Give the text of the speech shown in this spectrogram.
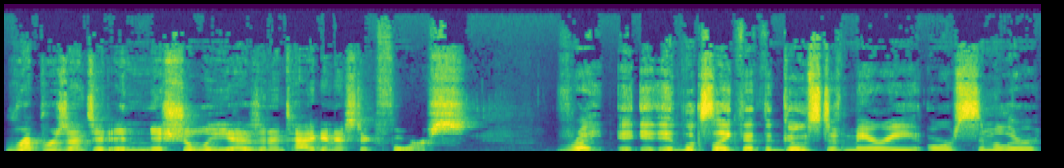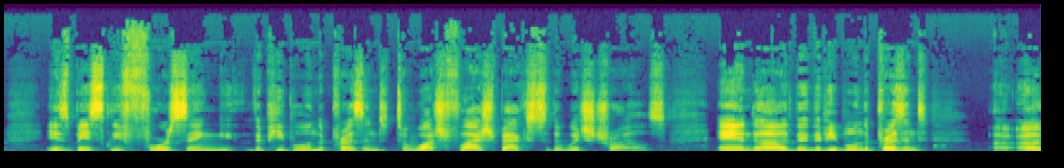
represented initially as an antagonistic force. Right. It, it, looks like that the ghost of Mary or similar is basically forcing the people in the present to watch flashbacks to the witch trials, and uh, the the people in the present. Uh, uh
